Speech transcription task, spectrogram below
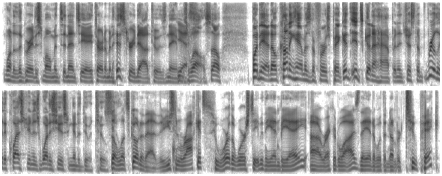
one of the greatest moments in NCAA tournament history now to his name Yes. as well. So, But yeah, no, Cunningham is the first pick. It, it's going to happen. It's just a, really the question is what is Houston going to do at two? So let's go to that. The Houston Rockets, who were the worst team in the NBA uh, record wise, they ended with the number two pick.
